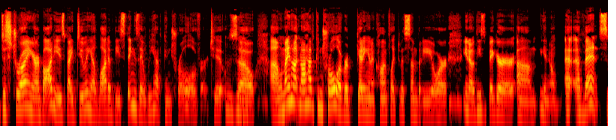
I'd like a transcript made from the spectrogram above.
destroying our bodies by doing a lot of these things that we have control over too. Mm-hmm. So um, we might not not have control over getting in a conflict with somebody or you know these bigger um, you know a- events,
